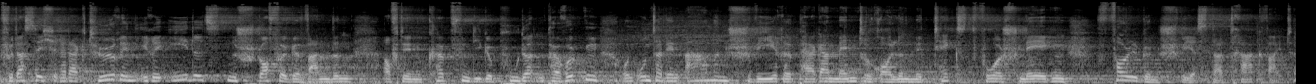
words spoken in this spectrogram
für das sich Redakteure in ihre edelsten Stoffe gewanden, auf den Köpfen die gepuderten Perücken und unter den Armen schwere Pergamentrollen mit Textvorschlägen folgenschwerster Tragweite.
